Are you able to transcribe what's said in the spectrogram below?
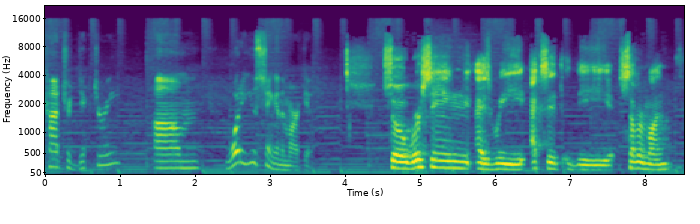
contradictory. Um, what are you seeing in the market? So we're seeing as we exit the summer month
